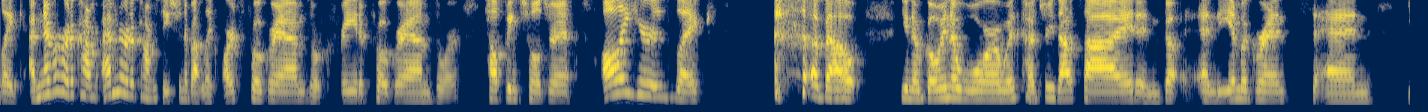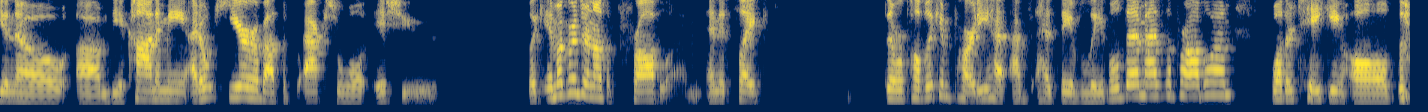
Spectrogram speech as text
like i've never heard a con- i haven't heard a conversation about like arts programs or creative programs or helping children. All i hear is like about you know going to war with countries outside and go and the immigrants and you know um, the economy. I don't hear about the actual issues. Like immigrants are not the problem. And it's like the Republican Party have, have they've labeled them as the problem while they're taking all the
